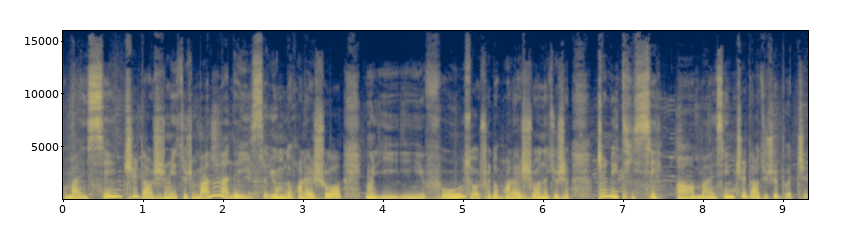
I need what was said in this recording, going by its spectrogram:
满心知道是什么意思，就是满满的意思。用我们的话来说，用以以弗所说的话来说呢，就是真理体系啊。满心知道就是不真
